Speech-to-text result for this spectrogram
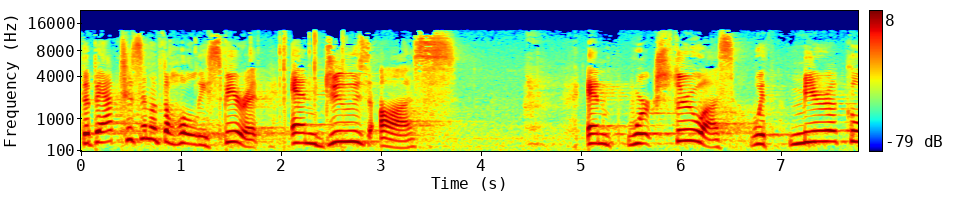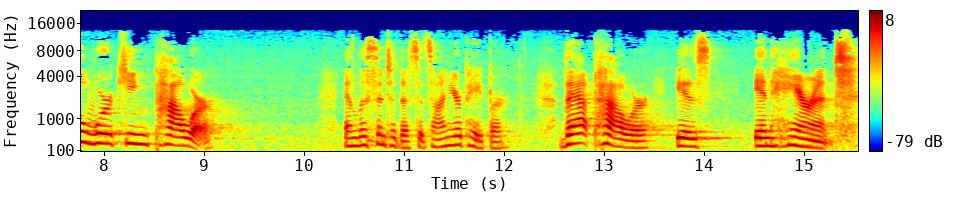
The baptism of the Holy Spirit endues us and works through us with miracle working power. And listen to this, it's on your paper. That power is inherent.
